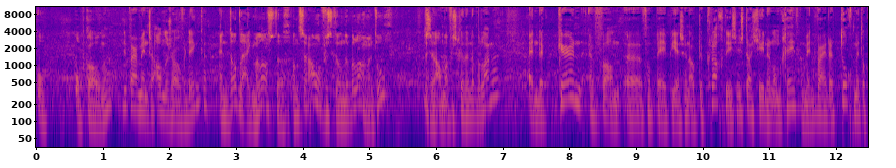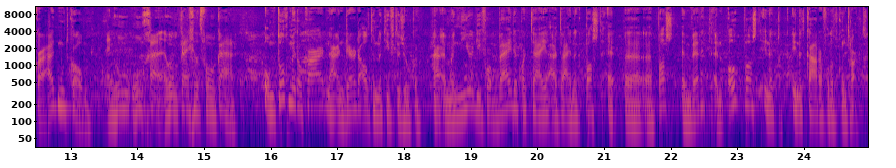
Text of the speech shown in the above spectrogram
op opkomen waar mensen anders over denken. En dat lijkt me lastig, want het zijn allemaal verschillende belangen, toch? Er zijn allemaal verschillende belangen. En de kern van, uh, van PPS en ook de kracht is, is dat je in een omgeving bent waar je er toch met elkaar uit moet komen. En hoe, hoe, ga, hoe krijg je dat voor elkaar? Om toch met elkaar naar een derde alternatief te zoeken. Naar een manier die voor beide partijen uiteindelijk past, uh, uh, past en werkt. En ook past in het, in het kader van het contract.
